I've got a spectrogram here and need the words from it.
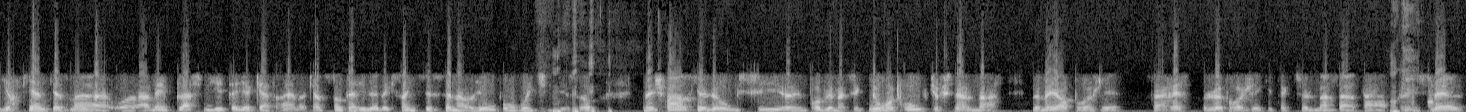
ils reviennent quasiment à, la même place où ils étaient il y a quatre ans, quand ils sont arrivés avec cinq, six scénarios, puis on va utiliser ça. Mais je pense que là aussi, euh, une problématique. Nous, on trouve que finalement, le meilleur projet, ça reste le projet qui est actuellement sur la table, un tunnel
